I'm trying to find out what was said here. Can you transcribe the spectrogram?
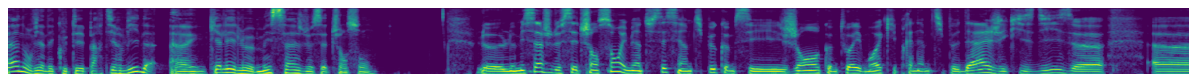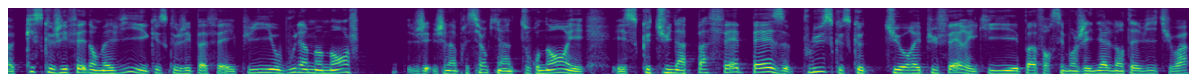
On vient d'écouter Partir vide. Euh, quel est le message de cette chanson? Le, le message de cette chanson, eh bien, tu sais, c'est un petit peu comme ces gens comme toi et moi qui prennent un petit peu d'âge et qui se disent euh, euh, qu'est-ce que j'ai fait dans ma vie et qu'est-ce que j'ai pas fait? Et puis, au bout d'un moment, je- j'ai l'impression qu'il y a un tournant et, et ce que tu n'as pas fait pèse plus que ce que tu aurais pu faire et qui est pas forcément génial dans ta vie, tu vois.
